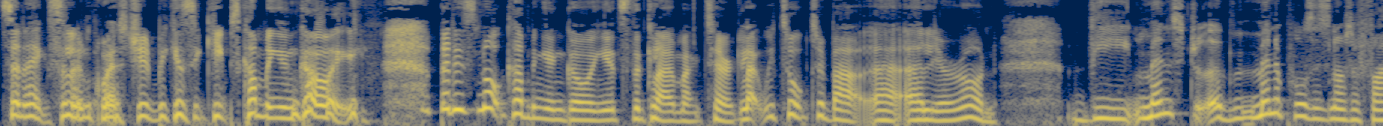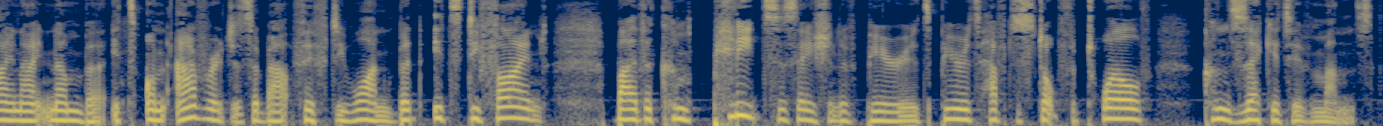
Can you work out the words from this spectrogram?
It's an excellent question because it keeps coming and going. But it's not coming and going, it's the climacteric, like we talked about uh, earlier on. The menstru- uh, menopause is not a finite number. It's on average, it's about 51, but it's defined by the complete cessation of periods. Periods have to stop for 12 consecutive months.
